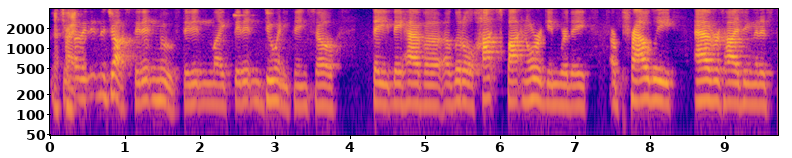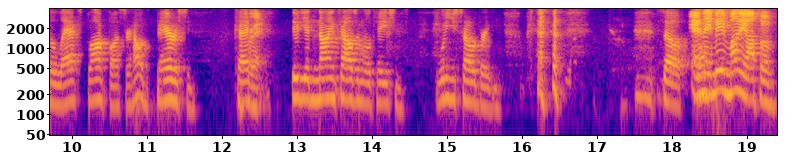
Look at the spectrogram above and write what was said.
That's you right. Know, they didn't adjust. They didn't move. They didn't like. They didn't do anything. So they they have a, a little hot spot in Oregon where they are proudly advertising that it's the last blockbuster. How embarrassing! Okay, That's right. dude, you had nine thousand locations. What are you celebrating? so and they made money off of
